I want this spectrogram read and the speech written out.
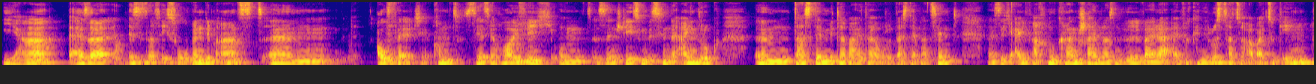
Ja, also es ist natürlich so, wenn dem Arzt ähm, auffällt. Er kommt sehr, sehr häufig mhm. und es entsteht so ein bisschen der Eindruck, ähm, dass der Mitarbeiter oder dass der Patient äh, sich einfach nur krank schreiben lassen will, weil er einfach keine Lust hat, zur Arbeit zu gehen.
